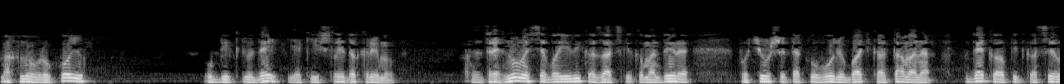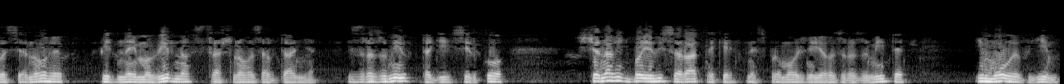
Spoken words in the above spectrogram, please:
махнув рукою у бік людей, які йшли до Криму. Здригнулися бойові козацькі командири, почувши таку волю батька отамана, декого підкосилися ноги під неймовірно страшного завдання. І зрозумів тоді Сірко, що навіть бойові соратники не спроможні його зрозуміти, і мовив їм,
